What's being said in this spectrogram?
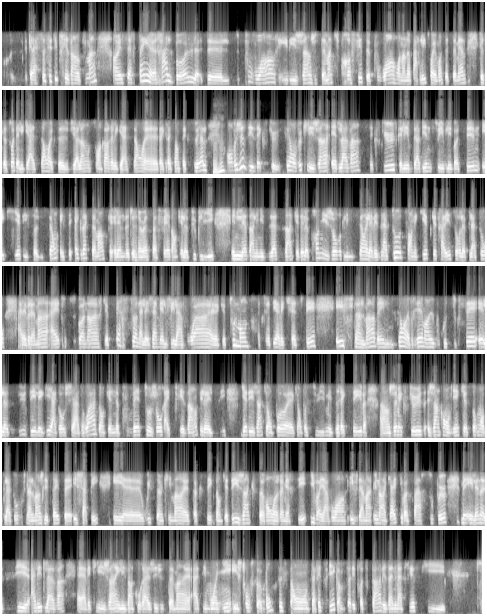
que la société présentement a un certain euh, ras-le-bol de, du pouvoir et des gens justement qui profitent de pouvoir. On en a parlé, toi et moi, cette semaine, que ce soit d'allégations de violence ou encore allégations euh, d'agression sexuelle. Mhm. On veut juste des excuses. Tu sais, on veut que les gens aient de l'avant, que les babines suivent les bottines et qu'il y ait des solutions. Et c'est exactement ce que Hélène DeGeneres a fait. Donc, elle a publié une lettre dans les médias disant que dès le premier jour de l'émission, elle avait dit à toute son équipe que travaillait sur le plateau allait vraiment être bonheur, que personne n'allait jamais lever la voix, euh, que tout le monde serait traité avec respect. Et finalement, ben, l'émission a vraiment eu beaucoup de succès. Elle a dû déléguer à gauche et à droite, donc elle ne pouvait toujours être présente. Et là, elle dit, il y a des gens qui n'ont pas, euh, qui pas suivi mes directives. Alors, je m'excuse, j'en conviens que sur mon plateau, finalement, je l'ai peut-être euh, échappé. Et oui, c'est un climat toxique, donc il y a des gens qui seront remerciés. Il va y avoir évidemment une enquête qui va se faire sous peu, mais Hélène a dit euh, aller de l'avant euh, avec les gens et les encourager justement euh, à témoigner. Et je trouve ça beau. Ça fait du bien comme ça, les producteurs, les animatrices qui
